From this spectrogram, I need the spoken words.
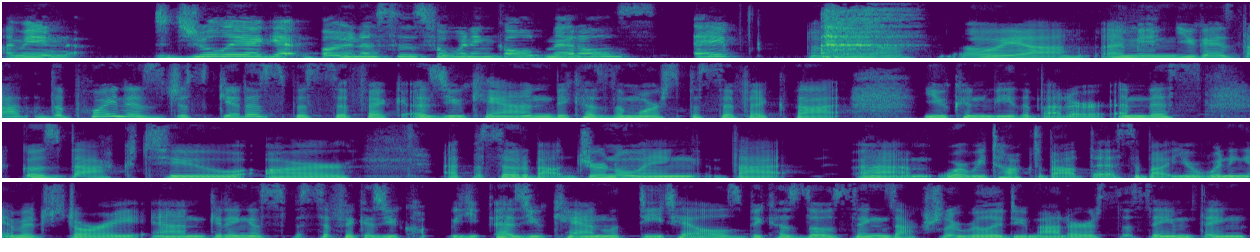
I mean, did Julia get bonuses for winning gold medals? Oh yeah. Oh yeah. I mean, you guys that the point is just get as specific as you can because the more specific that you can be the better. And this goes back to our episode about journaling that um, where we talked about this about your winning image story and getting as specific as you as you can with details because those things actually really do matter. It's the same thing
